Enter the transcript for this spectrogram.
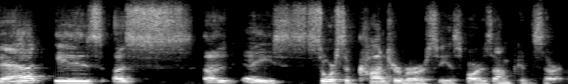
That is a, a, a source of controversy as far as I'm concerned.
